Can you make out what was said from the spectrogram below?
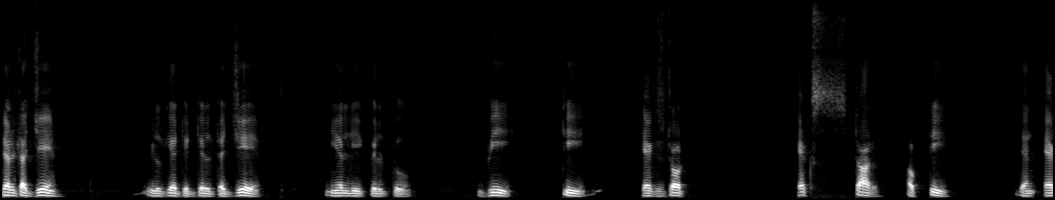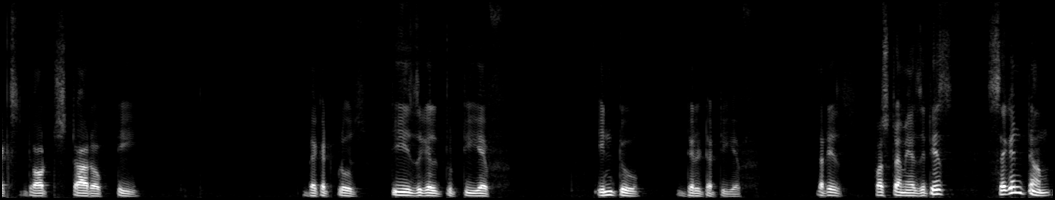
delta j we will get it delta j nearly equal to v t x dot x star of t then x dot star of t bracket close t is equal to T f into delta T f that is first term as it is. Second term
